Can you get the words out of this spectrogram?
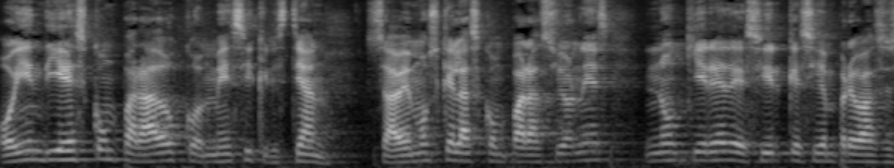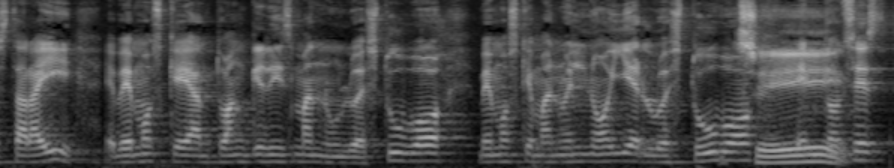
hoy en día es comparado con Messi y Cristiano. Sabemos que las comparaciones no quiere decir que siempre vas a estar ahí. Eh, vemos que Antoine Griezmann lo estuvo, vemos que Manuel Neuer lo estuvo. Entonces,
